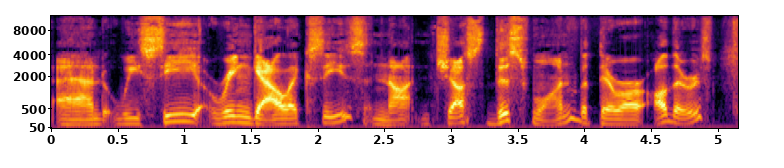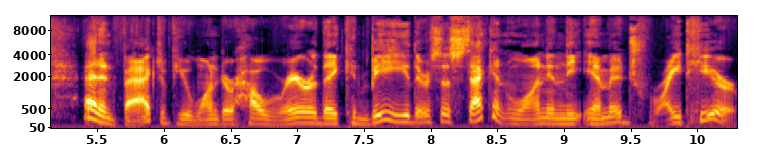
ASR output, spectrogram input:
And we see ring galaxies, not just this one, but there are others. And in fact, if you wonder how rare they can be, there's a second one in the image right here.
